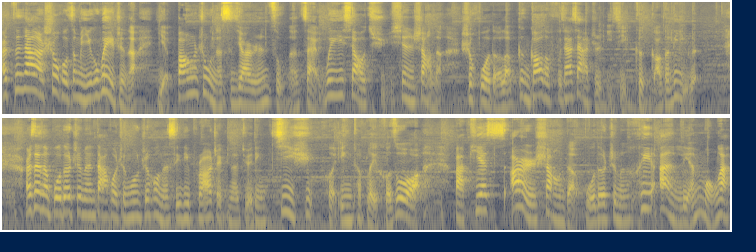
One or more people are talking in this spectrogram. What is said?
而增加了售后这么一个位置呢，也帮助呢司机二人组呢，在微笑曲线上呢，是获得了更高的附加价值以及更高的利润。而在呢博德之门大获成功之后呢，CD Project 呢决定继续和 Interplay 合作，把 PS 二上的博德之门黑暗联盟啊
